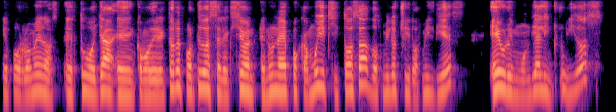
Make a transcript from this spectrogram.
que por lo menos estuvo ya en, como director deportivo de selección en una época muy exitosa, 2008 y 2010, Euro y Mundial incluidos,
